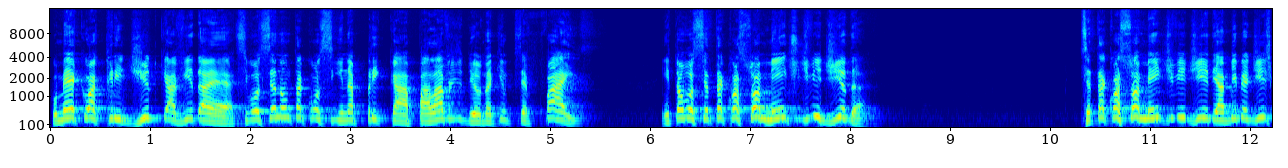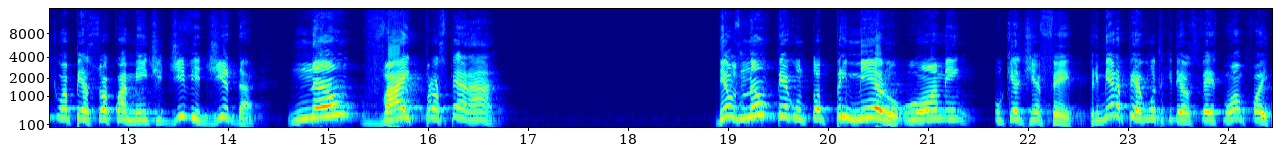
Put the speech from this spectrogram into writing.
Como é que eu acredito que a vida é? Se você não está conseguindo aplicar a palavra de Deus naquilo que você faz, então você está com a sua mente dividida. Você está com a sua mente dividida. E a Bíblia diz que uma pessoa com a mente dividida não vai prosperar. Deus não perguntou primeiro o homem o que ele tinha feito. A primeira pergunta que Deus fez para o homem foi:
